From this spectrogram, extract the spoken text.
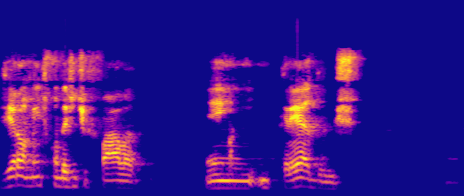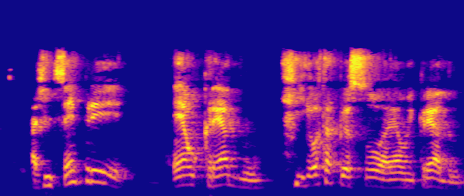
geralmente quando a gente fala em incrédulos, a gente sempre é o crédulo e outra pessoa é o incrédulo.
